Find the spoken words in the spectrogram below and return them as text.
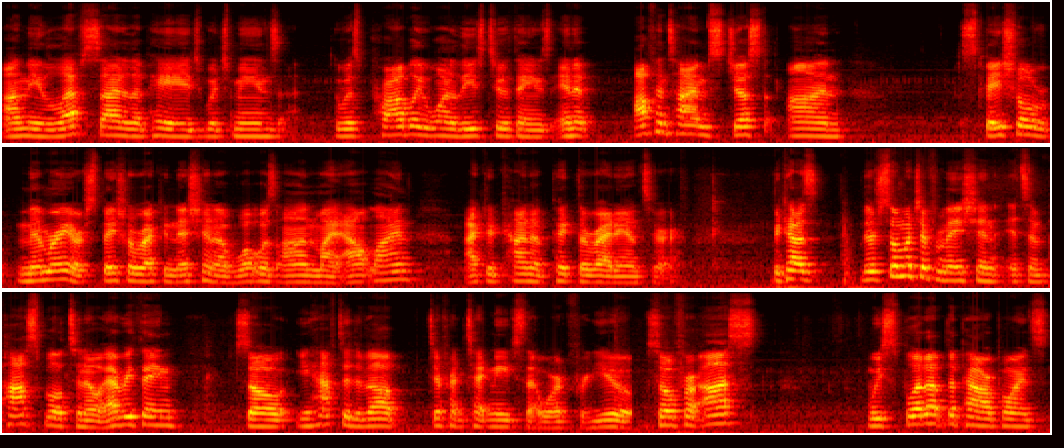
on the left side of the page, which means it was probably one of these two things. And it oftentimes just on spatial memory or spatial recognition of what was on my outline, I could kind of pick the right answer. Because there's so much information, it's impossible to know everything. So you have to develop different techniques that work for you. So for us, we split up the PowerPoints,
